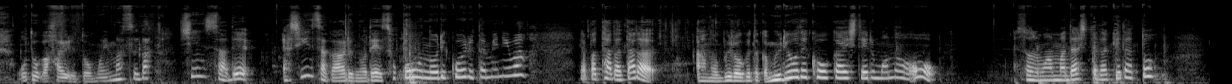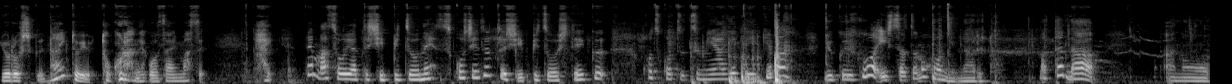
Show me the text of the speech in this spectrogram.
音が入ると思いますが、審査で、審査があるので、そこを乗り越えるためには、やっぱただただ、あの、ブログとか無料で公開しているものを、そのまま出しただけだと、よろしくないというところでございます。はい。で、まあそうやって執筆をね、少しずつ執筆をしていく、コツコツ積み上げていけば、ゆくゆくは一冊の本になると。まあ、ただ、あの、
